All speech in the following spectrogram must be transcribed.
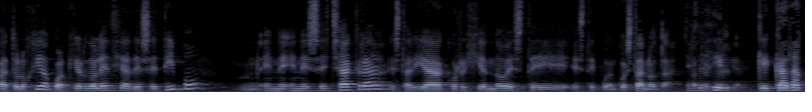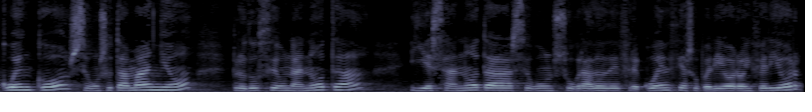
patología, cualquier dolencia de ese tipo en, ese chakra estaría corrigiendo este, este cuenco, esta nota. es decir, que cada cuenco, según su tamaño, produce una nota y esa nota, según su grado de frecuencia superior o inferior,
